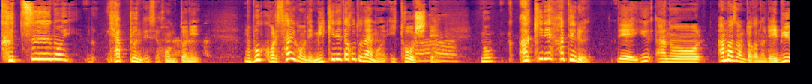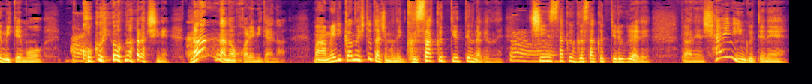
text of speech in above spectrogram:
苦痛の100分ですよ、本当に。もう僕これ最後まで見切れたことないもん、通して。うんもう、呆れ果てる。で、ゆあのー、アマゾンとかのレビュー見ても、はい国評の嵐ね、何なのこれみたいな。まあアメリカの人たちもね、愚作って言ってるんだけどね。うん新作愚作って言うぐらいで。だからね、シャイニングってね、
